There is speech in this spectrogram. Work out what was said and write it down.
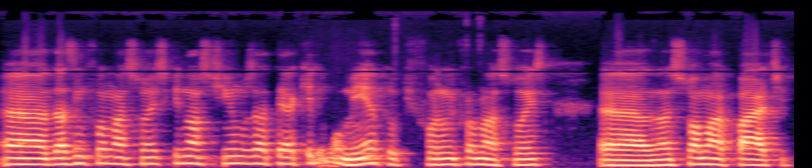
uh, das informações que nós tínhamos até aquele momento, que foram informações, uh, na sua maior parte,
